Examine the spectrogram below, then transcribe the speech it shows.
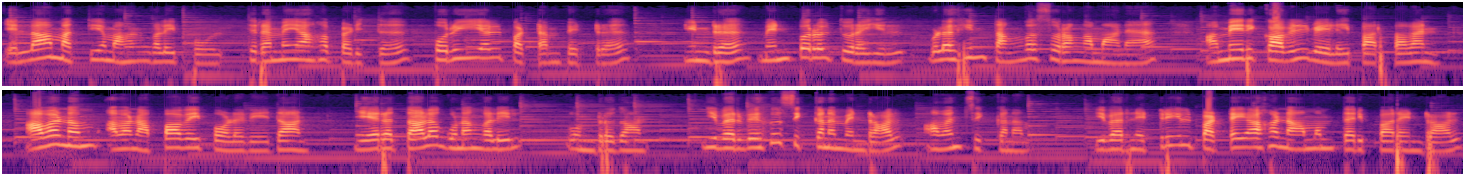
எல்லா மத்திய மகன்களைப் போல் திறமையாக படித்து பொறியியல் பட்டம் பெற்று இன்று மென்பொருள் துறையில் உலகின் தங்க சுரங்கமான அமெரிக்காவில் வேலை பார்ப்பவன். அவனும் அவன் அப்பாவைப் போலவேதான். ஏறத்தாழ குணங்களில் ஒன்றுதான். இவர் வெகு சிக்கனம் என்றால் அவன் சிக்கனம். இவர் நெற்றியில் பட்டையாக நாமம் தரிப்பார் என்றால்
